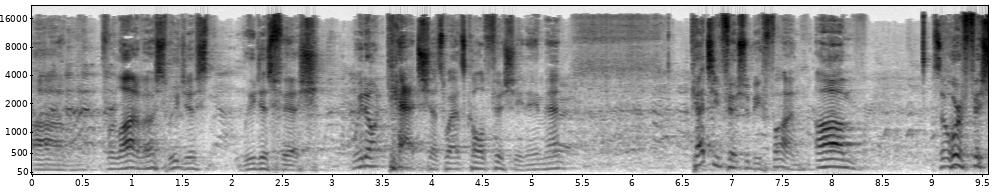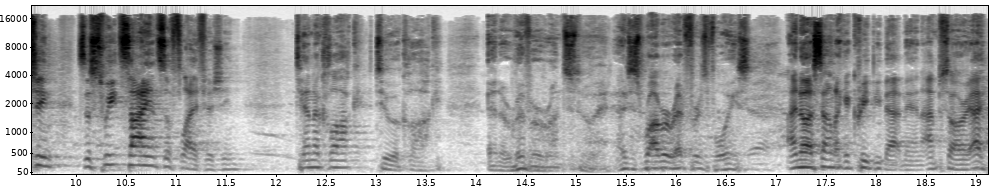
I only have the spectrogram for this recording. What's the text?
Um, for a lot of us, we just we just fish, We don't catch. That's why it's called fishing. Amen. Catching fish would be fun. Um, so we're fishing. It's the sweet science of fly fishing. 10 o'clock, 2 o'clock, and a river runs through it. I just Robert Redford's voice. I know I sound like a creepy Batman. I'm sorry. I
